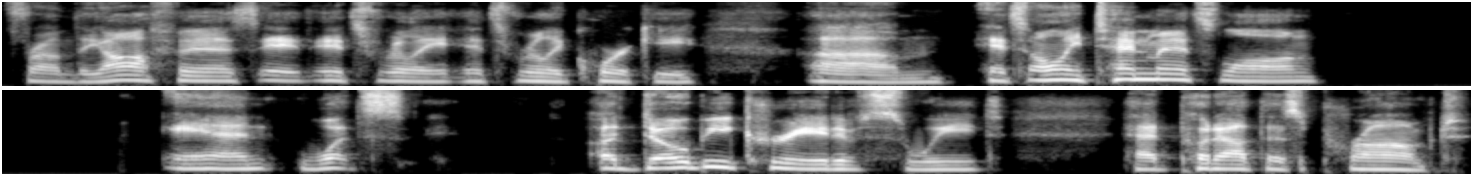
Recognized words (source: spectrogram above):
from The Office. It, it's really it's really quirky. Um, it's only ten minutes long, and what's Adobe Creative Suite had put out this prompt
